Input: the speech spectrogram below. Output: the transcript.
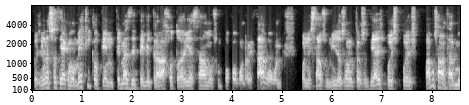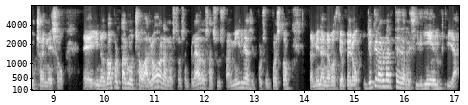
pues en una sociedad como México que en temas de teletrabajo todavía estábamos un poco con rezago con, con Estados Unidos o en otras sociedades, pues, pues vamos a avanzar mucho en eso. Eh, y nos va a aportar mucho valor a nuestros empleados, a sus familias y por supuesto también al negocio. Pero yo quiero hablarte de resiliencia.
